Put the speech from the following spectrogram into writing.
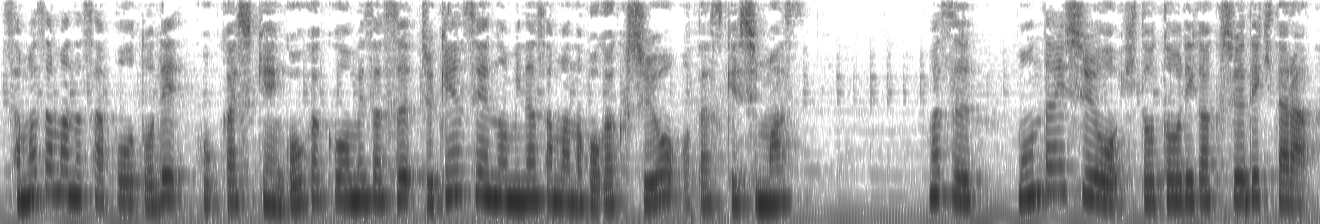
様々なサポートで国家試験合格を目指す受験生の皆様のご学習をお助けします。まず、問題集を一通り学習できたら、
